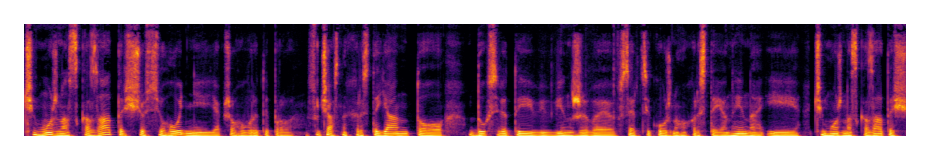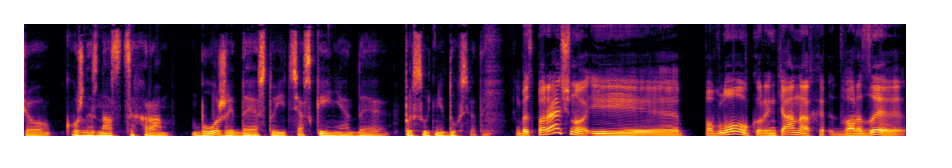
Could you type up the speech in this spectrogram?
Чи можна сказати, що сьогодні, якщо говорити про сучасних християн, то Дух Святий він живе в серці кожного християнина, і чи можна сказати, що кожен з нас це храм Божий, де стоїть ця скиня, де присутній Дух Святий? Безперечно, і Павло у Коринтянах два рази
